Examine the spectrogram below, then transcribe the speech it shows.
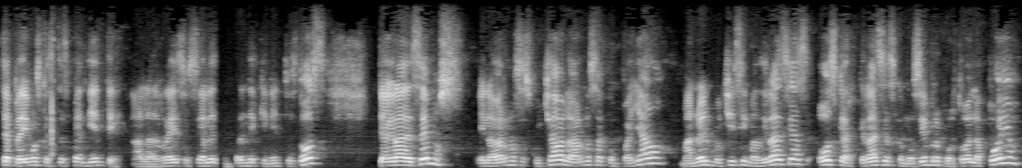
te pedimos que estés pendiente a las redes sociales de Emprende 502. Te agradecemos el habernos escuchado, el habernos acompañado. Manuel, muchísimas gracias. Oscar, gracias como siempre por todo el apoyo.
